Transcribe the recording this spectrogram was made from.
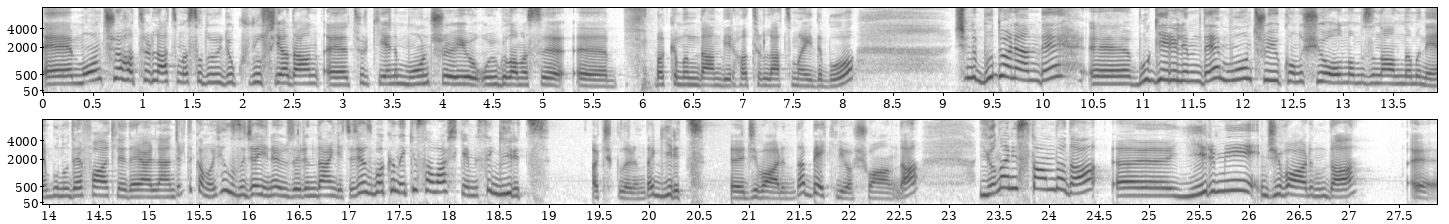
Ee, Montreux hatırlatması duyduk Rusya'dan. Ee, Türkiye'nin Montreux'u uygulaması e, bakımından bir hatırlatmaydı bu. Şimdi bu dönemde e, bu gerilimde Montreux'u konuşuyor olmamızın anlamı ne? Bunu defaatle değerlendirdik ama hızlıca yine üzerinden geçeceğiz. Bakın iki savaş gemisi Girit açıklarında, Girit e, civarında bekliyor şu anda. Yunanistan'da da e, 20 civarında e,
